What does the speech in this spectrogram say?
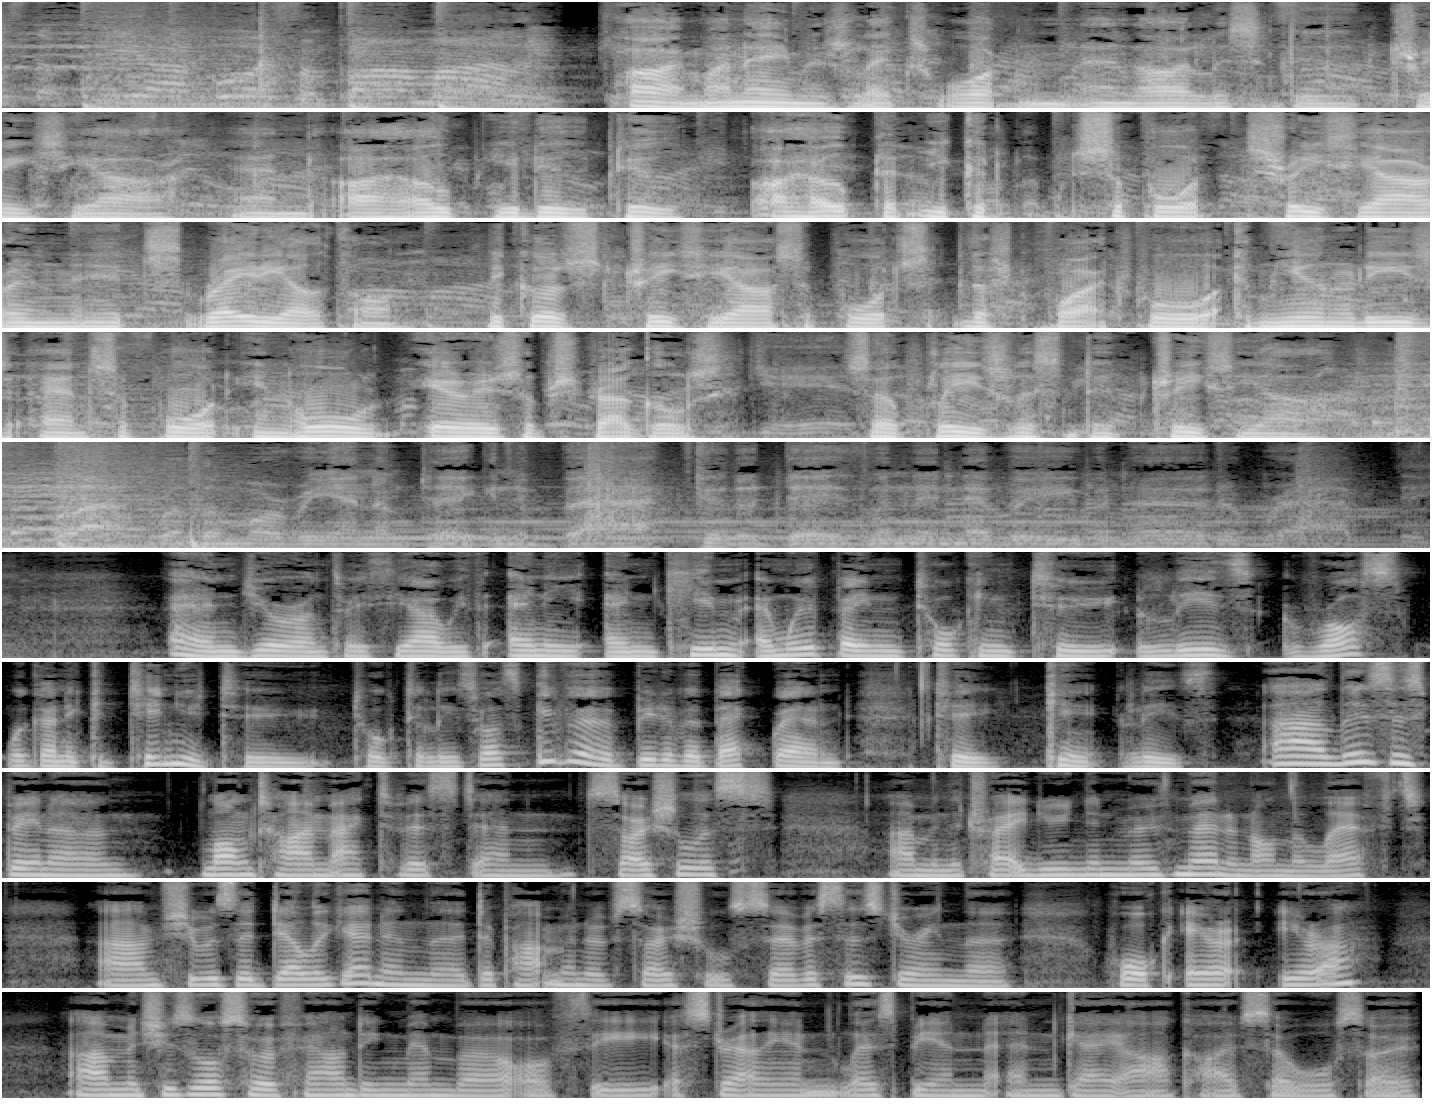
Hi, my name is Lex Wharton and I listen to 3CR and I hope you do too. I hope that you could support 3CR in its radiothon because 3CR supports the fight for communities and support in all areas of struggles. So please listen to 3CR. And you're on 3CR with Annie and Kim, and we've been talking to Liz Ross. We're going to continue to talk to Liz Ross. Give her a bit of a background to Kim, Liz. Uh, Liz has been a long-time activist and socialist um, in the trade union movement and on the left. Um, she was a delegate in the Department of Social Services during the Hawke era. era. Um, and she's also a founding member of the Australian Lesbian and Gay Archive, so also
